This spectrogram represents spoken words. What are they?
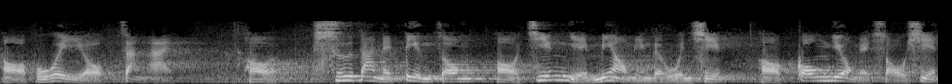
哦，不会有障碍。哦，施旦的定中哦，精严妙明的文性哦，功用的首现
